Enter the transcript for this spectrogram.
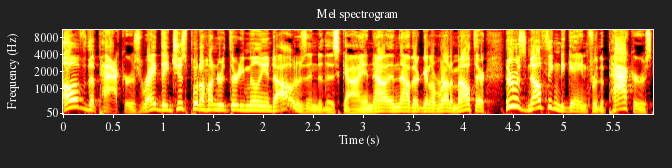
of the Packers, right? They just put 130 million dollars into this guy, and now and now they're going to run him out there. There was nothing to gain for the Packers.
